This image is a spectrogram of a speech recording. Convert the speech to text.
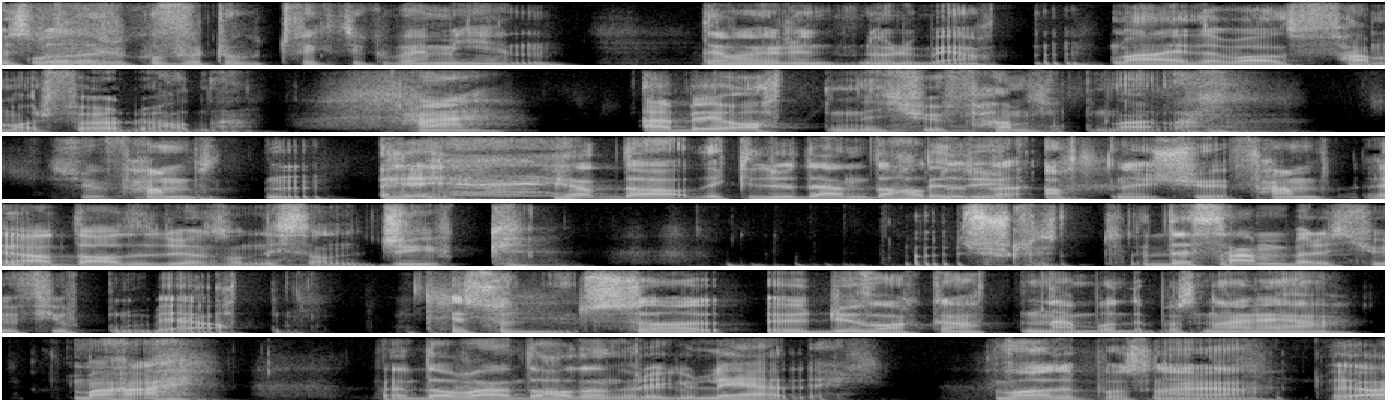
Hvorfor, hadde, hvorfor tok, fikk du ikke bare min? Det var jo rundt når du ble 18. Nei, det var fem år før du hadde den. Hæ? Jeg ble jo 18 i 2015, Erlend. 2015? Ja, da hadde ikke du den. Da hadde Ble du, du 18 i 2015? Ja, da hadde du en sånn Nissan Juke. Slutt. Desember 2014 ble jeg 18. Så, så du var ikke 18 da jeg bodde på Snarøya? Nei, Nei da, var jeg, da hadde jeg en regulering. Var du på Snarøya? Ja,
